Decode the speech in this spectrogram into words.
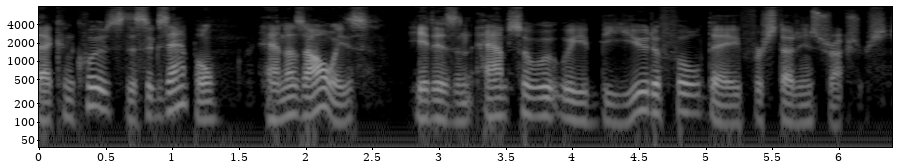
That concludes this example, and as always, it is an absolutely beautiful day for studying structures.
